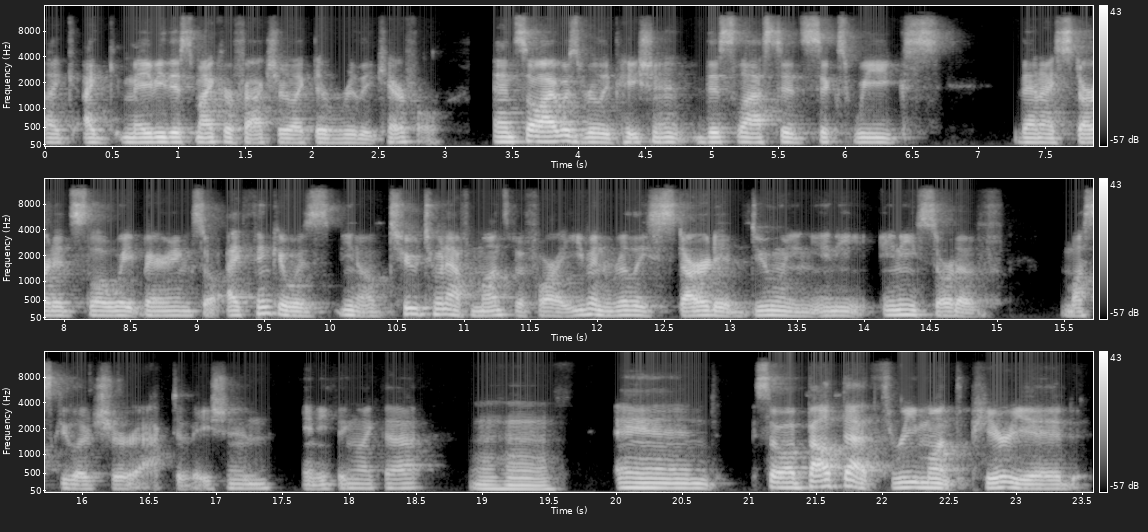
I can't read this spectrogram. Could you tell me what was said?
like I maybe this microfracture, like they're really careful. And so I was really patient. This lasted six weeks. Then I started slow weight bearing. So I think it was, you know, two, two and a half months before I even really started doing any any sort of musculature activation, anything like that. Mm-hmm. And so about that three month period,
